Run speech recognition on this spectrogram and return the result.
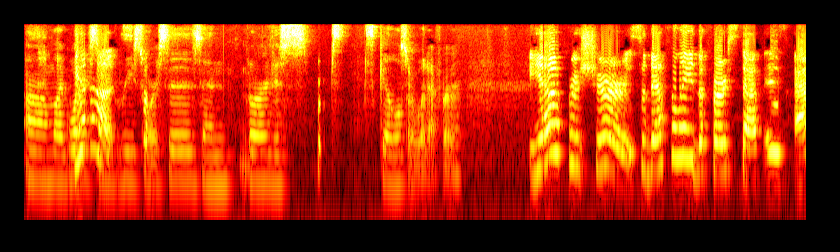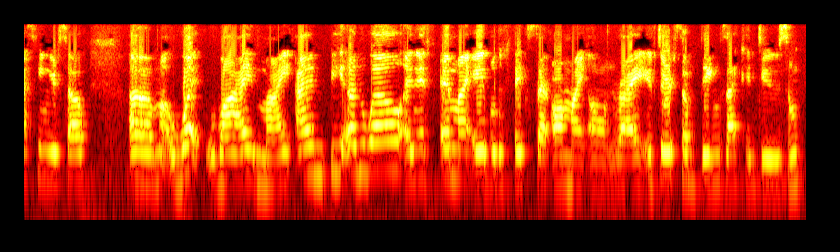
Um, like what yeah, are some resources so, and or just skills or whatever? Yeah, for sure. So definitely the first step is asking yourself, um, what why might I be unwell, and if am I able to fix that on my own? Right? If there's some things I can do, some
